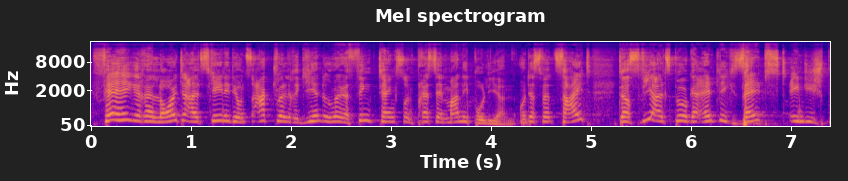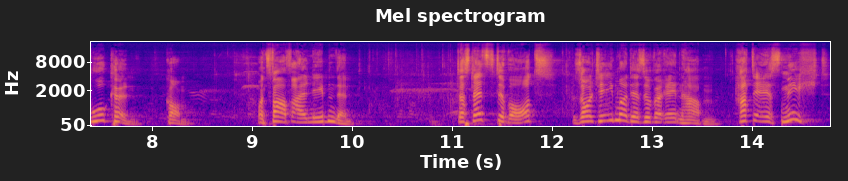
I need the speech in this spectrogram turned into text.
fähigere Leute als jene, die uns aktuell regieren über ihre Thinktanks und Presse manipulieren. Und es wird Zeit, dass wir als Bürger endlich selbst in die Spur können, kommen. Und zwar auf allen Ebenen. Das letzte Wort sollte immer der Souverän haben. Hat er es nicht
